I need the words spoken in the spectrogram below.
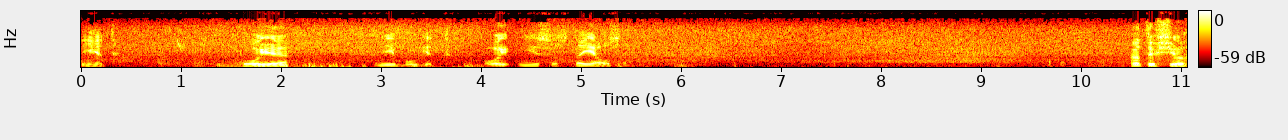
Нет, боя не будет. Бой не состоялся. Вот и все.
